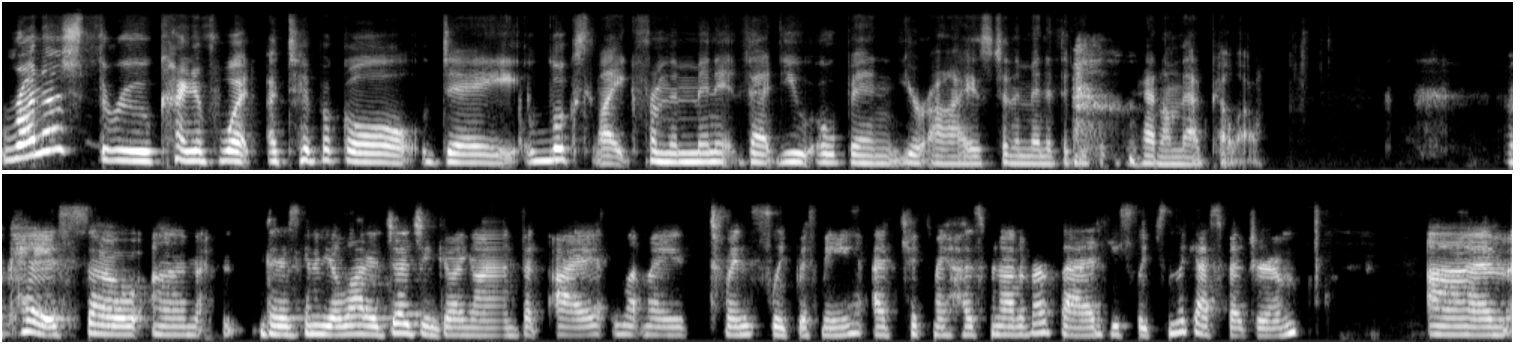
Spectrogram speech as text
Run us through kind of what a typical day looks like from the minute that you open your eyes to the minute that you put your head on that pillow. Okay, so um, there's going to be a lot of judging going on, but I let my twins sleep with me. I've kicked my husband out of our bed. He sleeps in the guest bedroom. Um,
